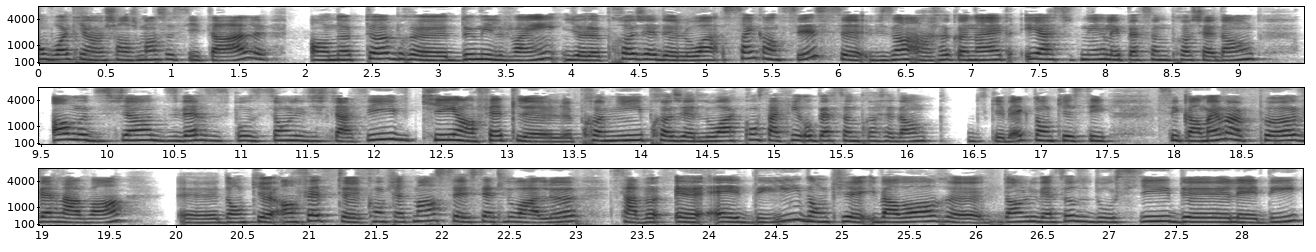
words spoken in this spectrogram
On voit qu'il y a un changement sociétal. En octobre 2020, euh, il y a le projet de loi 56 euh, visant à reconnaître et à soutenir les personnes proches aidantes en modifiant diverses dispositions législatives, qui est en fait le, premier projet de loi consacré aux personnes proches aidantes du Québec. Donc c'est c'est quand même un pas vers l'avant. Euh, donc, en fait, concrètement, cette loi-là, ça va aider. Donc, il va y avoir dans l'ouverture du dossier de l'aider,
